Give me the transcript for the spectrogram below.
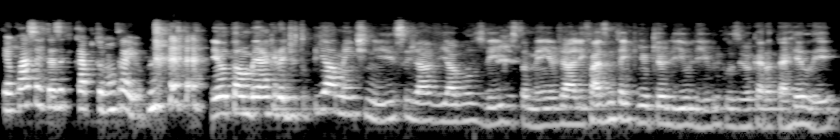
Tenho quase certeza que o Capitão não traiu. eu também acredito piamente nisso, já vi alguns vídeos também, eu já li faz um tempinho que eu li o livro, inclusive eu quero até reler.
